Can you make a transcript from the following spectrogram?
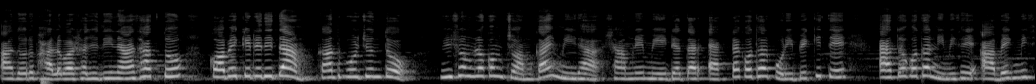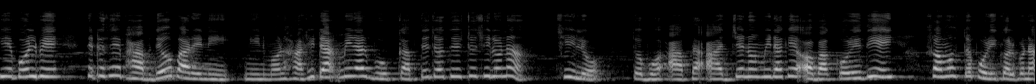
আদর ভালোবাসা যদি না থাকতো, কবে কেটে দিতাম কাঁধ পর্যন্ত? ভীষণ রকম চমকায় মীরা। সামনে মেয়েটা তার একটা কথার পরিপ্রেক্ষিতে এত কথা নিমিষে আবেগ মিশিয়ে বলবে, সেটা সে ভাবতেও পারেনি। নির্মল হাসিটা মীরার বুক কাঁপতে যথেষ্ট ছিল না, ছিল। তবু আপরা আজ যেন মীরাকে অবাক করে দিয়েই সমস্ত পরিকল্পনা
